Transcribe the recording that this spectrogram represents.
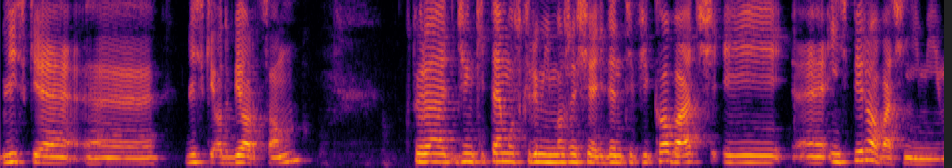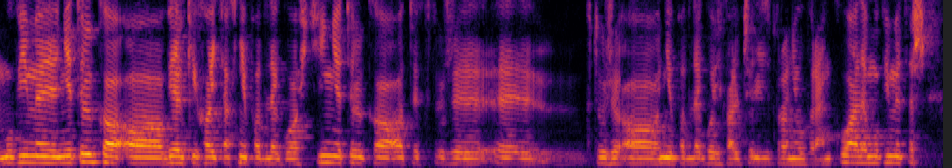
bliskie, bliskie odbiorcom które dzięki temu, z którymi może się identyfikować i e, inspirować nimi. Mówimy nie tylko o wielkich ojcach niepodległości, nie tylko o tych, którzy, e, którzy o niepodległość walczyli z bronią w ręku, ale mówimy też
